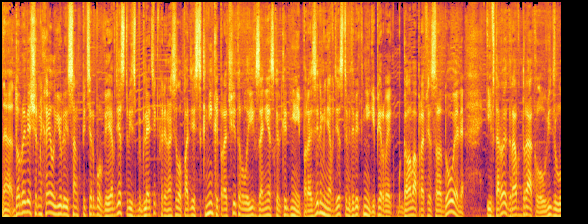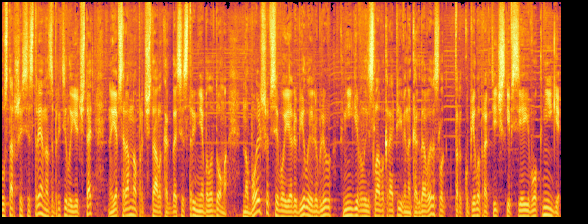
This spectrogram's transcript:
Э, Добрый вечер, Михаил, Юлия из Санкт-Петербурга. Я в детстве из библиотеки приносила по 10 книг и прочитывала их за несколько дней. Поразили меня в детстве две книги. Первая «Голова профессора Доуэля» и вторая «Граф Дракула». Увидела у старшей сестры, она запретила ее читать, но я все равно прочитала, когда сестры не было дома. Но больше всего я любила и люблю книги Владислава Крапивина. Когда выросла, купила практически все его книги.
